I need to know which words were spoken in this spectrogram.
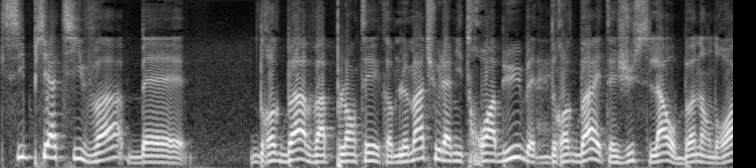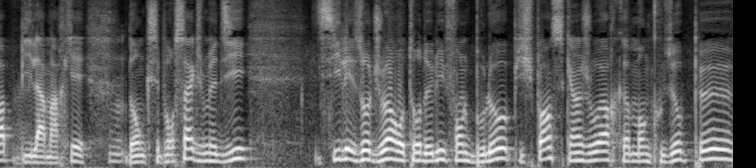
si Piatti va, ben Drogba va planter. Comme le match où il a mis trois buts, ben Drogba était juste là au bon endroit, puis il a marqué. Mm. Donc c'est pour ça que je me dis. Si les autres joueurs autour de lui font le boulot, puis je pense qu'un joueur comme Mancuso peut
